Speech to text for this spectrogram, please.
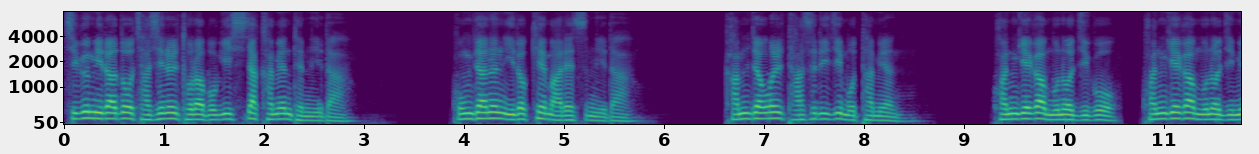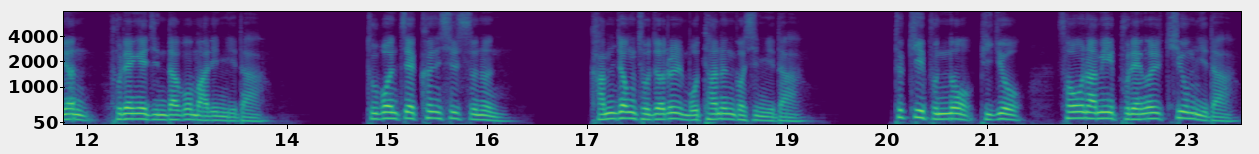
지금이라도 자신을 돌아보기 시작하면 됩니다. 공자는 이렇게 말했습니다. 감정을 다스리지 못하면 관계가 무너지고 관계가 무너지면 불행해진다고 말입니다. 두 번째 큰 실수는 감정 조절을 못하는 것입니다. 특히 분노, 비교, 서운함이 불행을 키웁니다.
